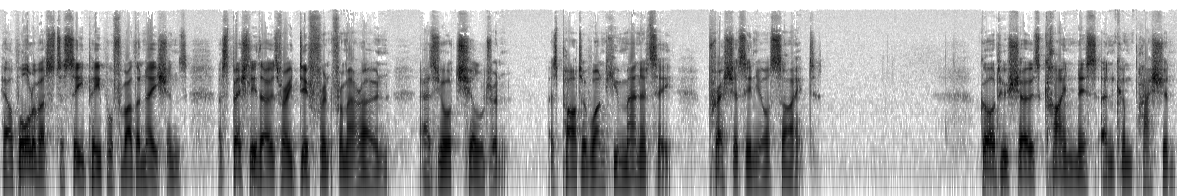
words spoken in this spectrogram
Help all of us to see people from other nations, especially those very different from our own, as your children, as part of one humanity precious in your sight. God who shows kindness and compassion.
